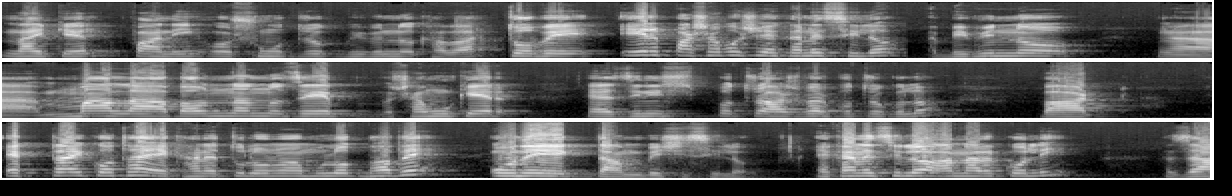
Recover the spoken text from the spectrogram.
নাইকেল পানি ও সমুদ্র বিভিন্ন খাবার। তবে এর পাশাপাশি এখানে ছিল বিভিন্ন মালা বা অন্যান্য যে শামুকের জিনিসপত্র, আসবাবপত্রগুলো বাট একটাই কথা, এখানে তুলনামূলকভাবে অনেক দাম বেশি ছিল। এখানে ছিল আনারকলি, যা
